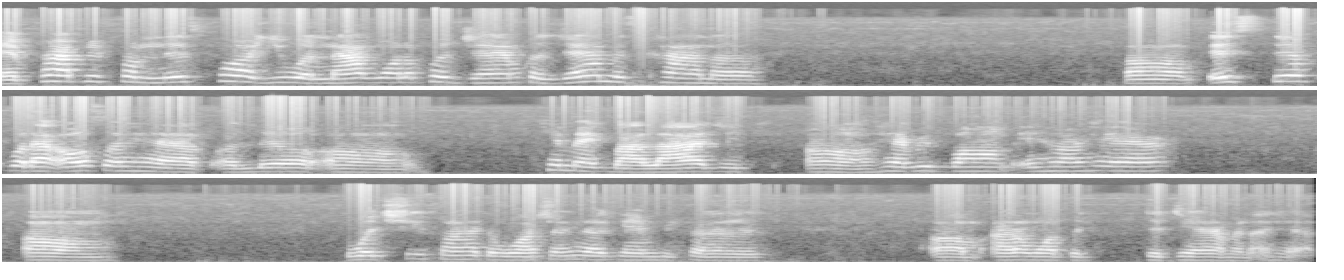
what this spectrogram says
And probably from this part, you would not want to put jam because jam is kind of, um, it's stiff, but I also have a little um, Biologic uh, heavy balm in her hair. Um, which she's going to have to wash her hair again because um, I don't want the, the jam in her hair.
